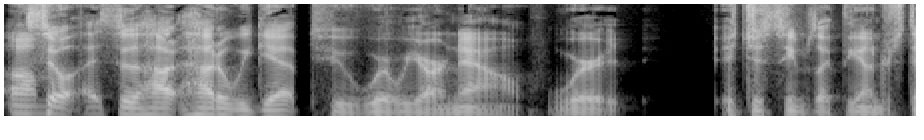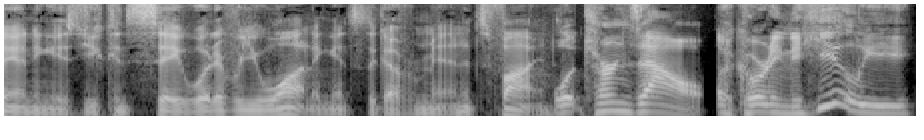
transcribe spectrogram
um, so so how how do we get to where we are now where it just seems like the understanding is you can say whatever you want against the government and it's fine. Well, it turns out, according to Healy,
